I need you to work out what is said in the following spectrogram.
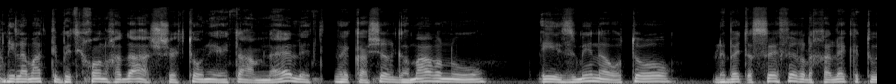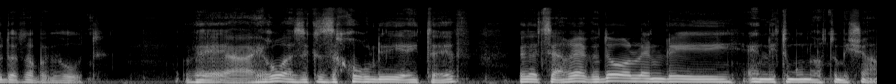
אני למדתי בתיכון חדש, שטוני הייתה המנהלת, וכאשר גמרנו, היא הזמינה אותו לבית הספר לחלק את תעודות הבגרות. והאירוע הזה זכור לי היטב, ולצערי הגדול אין לי, אין לי תמונות משם.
